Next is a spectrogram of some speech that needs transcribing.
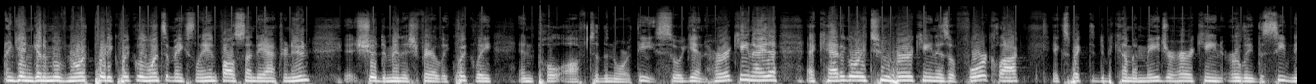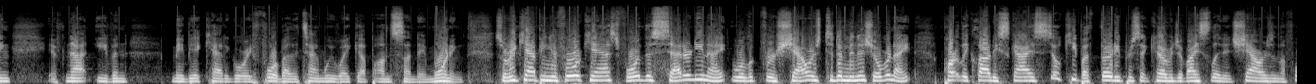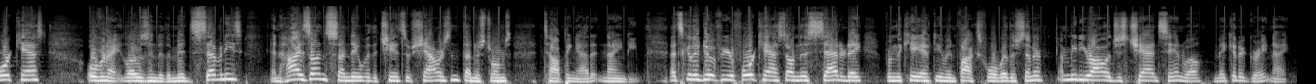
Again, going to move north pretty quickly. Once it makes landfall Sunday afternoon, it should diminish fairly quickly and pull off to the northeast. So again, Hurricane Ida, a Category 2 hurricane as of 4 o'clock, expected to become a major hurricane early this evening, if not even maybe a category four by the time we wake up on Sunday morning. So, recapping your forecast for this Saturday night, we'll look for showers to diminish overnight. Partly cloudy skies still keep a 30% coverage of isolated showers in the forecast. Overnight lows into the mid 70s and highs on Sunday with a chance of showers and thunderstorms topping out at 90. That's going to do it for your forecast on this Saturday from the KFDM and Fox 4 Weather Center. I'm meteorologist Chad Sandwell. Make it a great night.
